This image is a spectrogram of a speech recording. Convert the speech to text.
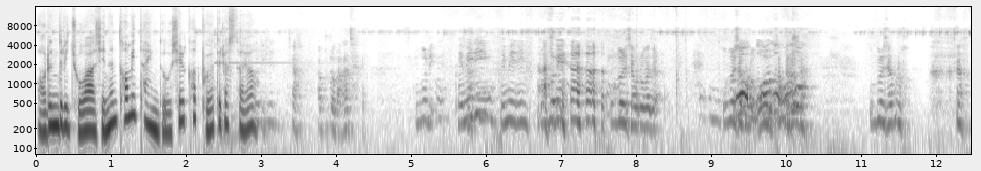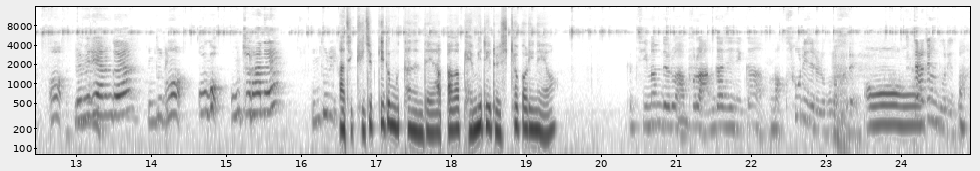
어른들이 좋아하시는 터미타임도 실컷 보여드렸어요. 자 앞으로 나가자 구글이 배밀이 배밀이. 구글이 구글이 잡으러 가자 구글 잡으러 오 간다 간다 곰돌이 잡으러. 자, 어, 메밀이 하는 거야? 곰돌이. 어, 오고 움찔하네. 곰돌이. 아직 뒤집기도 못하는데 아빠가 배밀이를 시켜버리네요. 지 맘대로 앞으로 안 가지니까 막 소리 지르고 막 그래. 오. 짜증 부리고.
